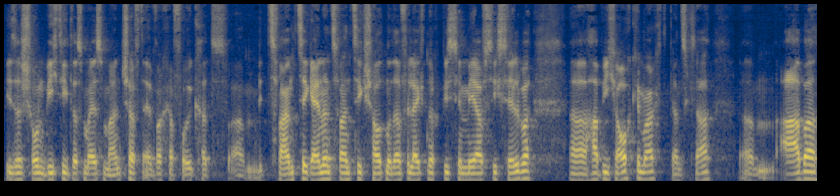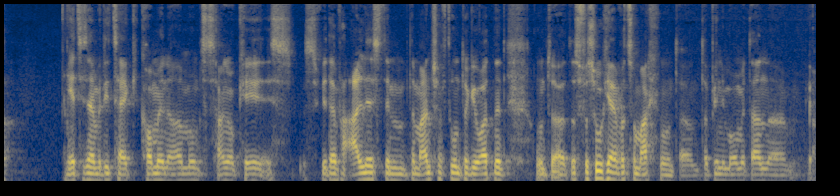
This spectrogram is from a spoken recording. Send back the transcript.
ist es schon wichtig, dass man als Mannschaft einfach Erfolg hat. Ähm, mit 20, 21 schaut man da vielleicht noch ein bisschen mehr auf sich selber. Äh, Habe ich auch gemacht, ganz klar. Ähm, aber Jetzt ist einfach die Zeit gekommen, ähm, um zu sagen, okay, es, es wird einfach alles dem, der Mannschaft untergeordnet und uh, das versuche ich einfach zu machen und uh, da bin ich momentan uh, ja,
